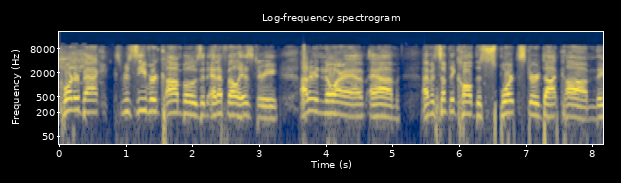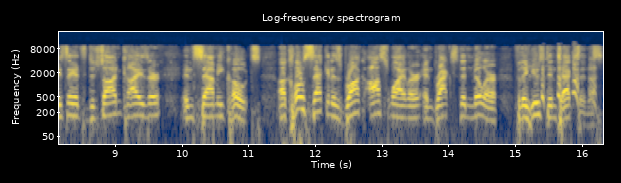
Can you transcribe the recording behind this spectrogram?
quarterback receiver combos in NFL history. I don't even know where I am. I'm at something called the Sportster.com. They say it's DeShone Kizer and Sammy Coates. A close second is Brock Osweiler and Braxton Miller for the Houston Texans.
